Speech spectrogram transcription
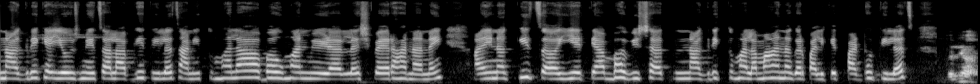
नागरिक या योजनेचा लाभ घेतीलच आणि तुम्हाला बहुमान मिळाल्याशिवाय राहणार नाही. आणि नक्कीच येत्या भविष्यात नागरिक तुम्हाला महानगरपालिकेत पाठवतीलच. धन्यवाद.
